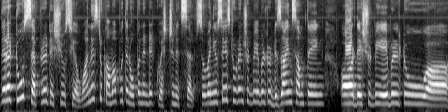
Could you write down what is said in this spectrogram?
There are two separate issues here. One is to come up with an open-ended question itself. So, when you say students should be able to design something or they should be able to uh,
